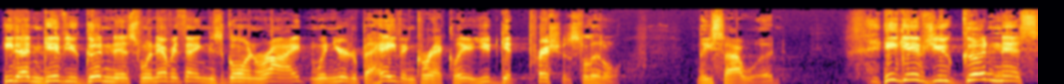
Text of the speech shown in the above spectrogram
He doesn't give you goodness when everything's going right, when you're behaving correctly. You'd get precious little. At least I would. He gives you goodness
